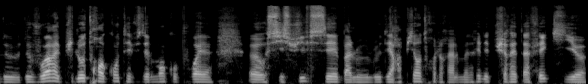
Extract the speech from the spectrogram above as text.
de, voir. Et puis l'autre rencontre évidemment qu'on pourrait euh, aussi suivre, c'est bah, le, le derby entre le Real Madrid et puis Retafe qui euh,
